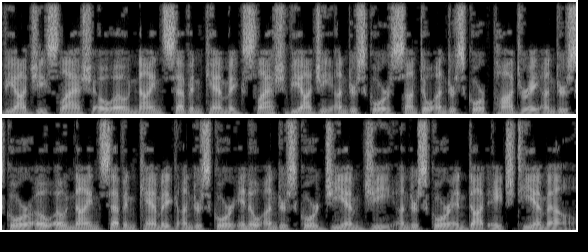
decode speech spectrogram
viaggi 0097 camig viaggi underscore santo underscore padre underscore 0097 camig underscore inno underscore gmg underscore n.html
